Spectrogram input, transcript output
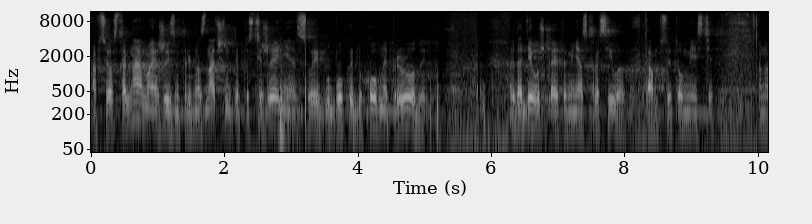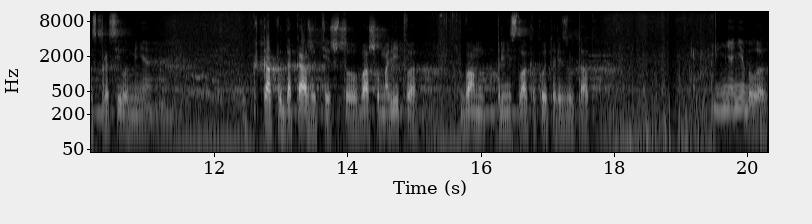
а все остальная моя жизнь предназначена для постижения своей глубокой духовной природы. Когда девушка это меня спросила там, в святом месте, она спросила меня, как вы докажете, что ваша молитва вам принесла какой-то результат? У меня не было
